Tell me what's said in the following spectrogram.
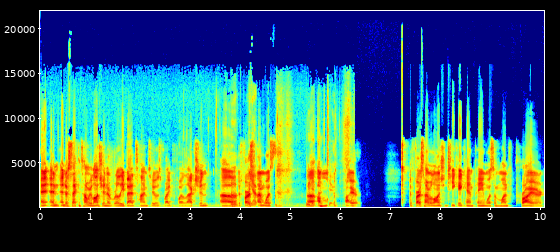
and, and, and the second time we launched it in a really bad time too. It was right before election. Uh, oh, the first yep. time was uh, a month too. prior. The first time we launched the TK campaign was a month prior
